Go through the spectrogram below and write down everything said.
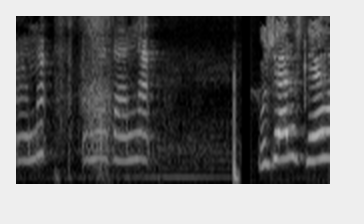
ಅಮ್ಮ ಅಮ್ಮ ದಾನ ಹುಷಾರು ಸ್ನೇಹ ಹ್ಮ್ ಅಕ್ಕ ಅಮ್ಮ ನಾನೇ ಬಚ್ಚೆ ಬಾಕ ಬಾ ಬಾ ಇವತ್ತು ಸ್ನೇಹ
